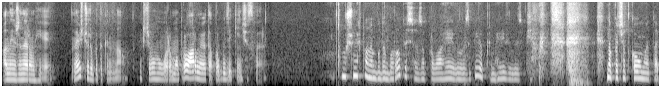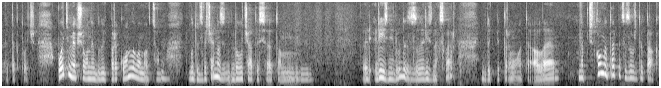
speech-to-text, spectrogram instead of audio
а не інженером геєм. Навіщо робити камінаут, якщо ми говоримо про армію та про будь-які інші сфери? Тому що ніхто не буде боротися за права геїв і лесбійок, крім геїв і лесбійок. На початковому етапі так точно. Потім, якщо вони будуть переконливими в цьому, то будуть, звичайно, долучатися там різні люди з різних сфер і будуть підтримувати. Але на початковому етапі це завжди так.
